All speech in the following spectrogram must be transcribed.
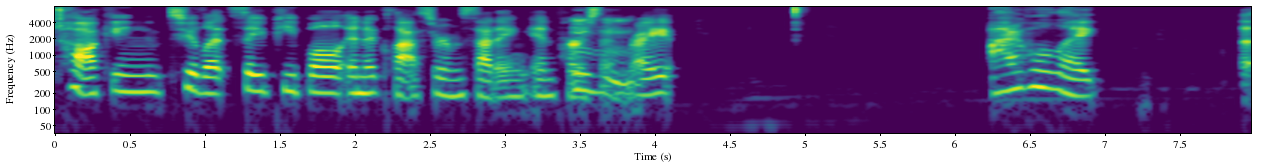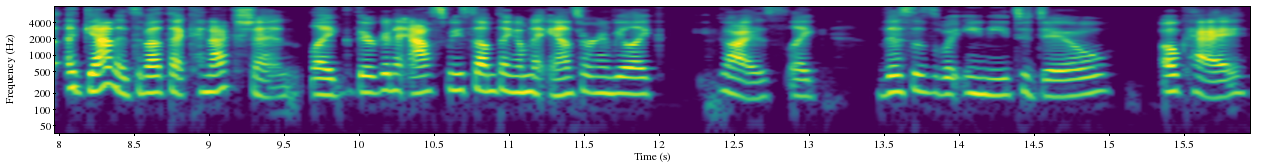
talking to let's say people in a classroom setting in person, hmm right? I will like again, it's about that connection. Like they're going to ask me something, I'm going to answer and be like, guys, like this is what you need to do. Okay,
